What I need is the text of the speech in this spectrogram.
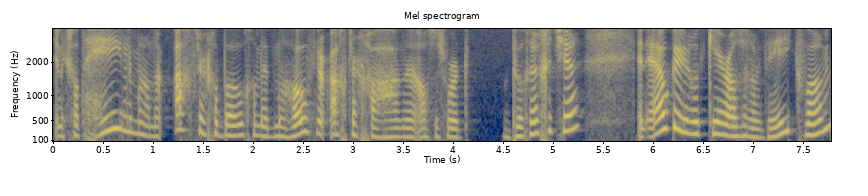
En ik zat helemaal naar achter gebogen, met mijn hoofd naar achter gehangen als een soort bruggetje. En elke keer als er een week kwam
